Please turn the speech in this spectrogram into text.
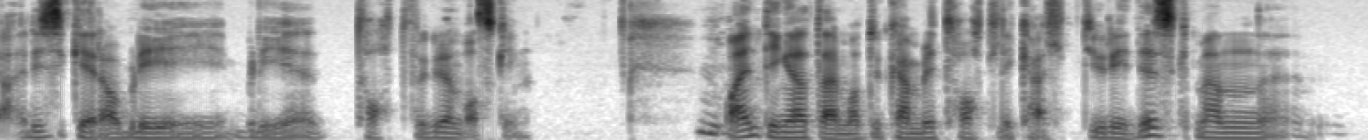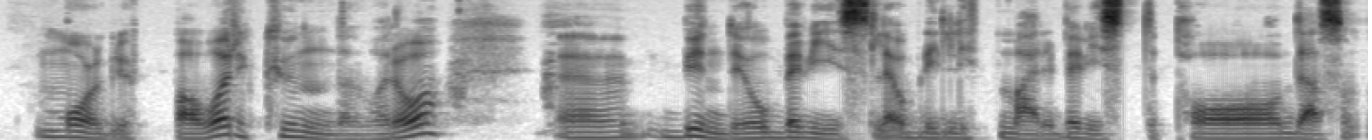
ja, risikere å bli, bli, tatt for grønnvasking. Og En ting er dette med at du kan bli tatt like helt juridisk, men målgruppa vår, kunden vår òg, begynner jo beviselig å bli litt mer bevisste på det som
